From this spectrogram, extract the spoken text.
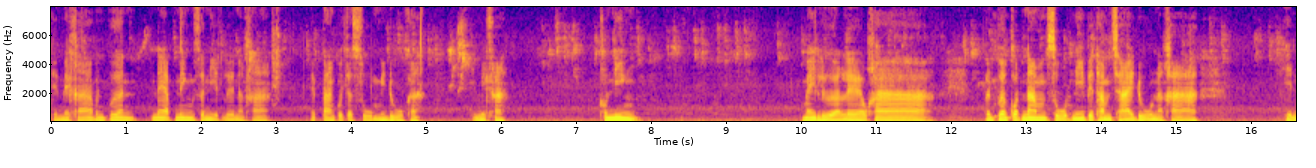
เห็นไหมคะเพื่อนๆ แนบนิ่งสนิทเลยนะคะ แม่ปานก็จะซูมให้ดูค่ะ เห็นไหมคะเขานิ่ง ไม่เหลือแล้วค่ะ เพื่อนๆก็นำสูตรนี้ไปทำใช้ดูนะคะ เห็น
